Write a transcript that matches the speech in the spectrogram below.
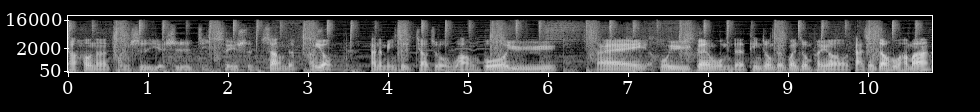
然后呢，同时也是脊髓损伤的朋友，他的名字叫做王博宇。来，博宇跟我们的听众跟观众朋友打声招呼好吗？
